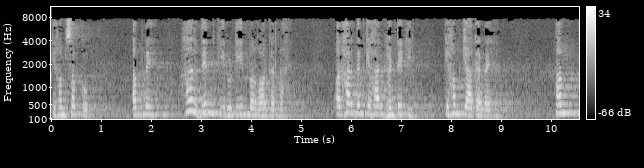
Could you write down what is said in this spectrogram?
کہ ہم سب کو اپنے ہر دن کی روٹین پر غور کرنا ہے اور ہر دن کے ہر گھنٹے کی کہ ہم کیا کر رہے ہیں۔ ہم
